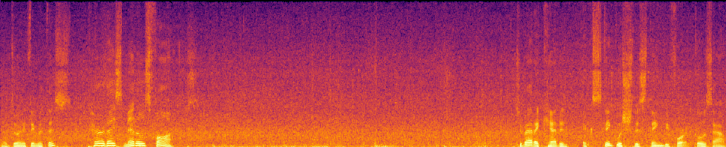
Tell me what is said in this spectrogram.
Can I do anything with this? Paradise Meadows Farms. Too bad I can't extinguish this thing before it goes out.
